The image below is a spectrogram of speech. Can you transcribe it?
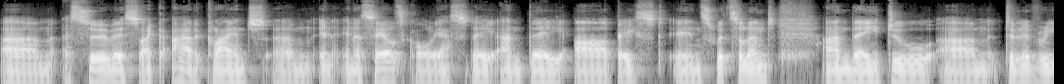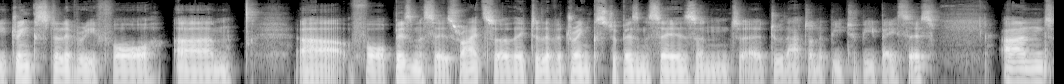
um, a service. Like I had a client um, in in a sales call yesterday, and they are based in Switzerland, and they do um, delivery drinks delivery for um, uh, for businesses, right? So they deliver drinks to businesses and uh, do that on a B2B basis. And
